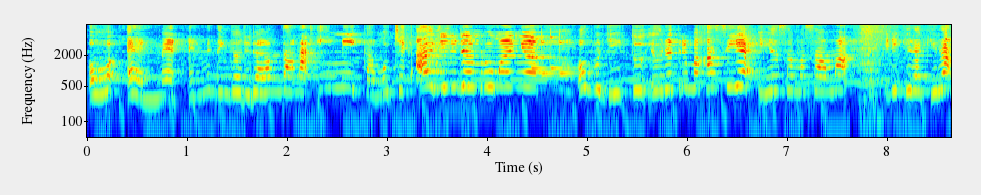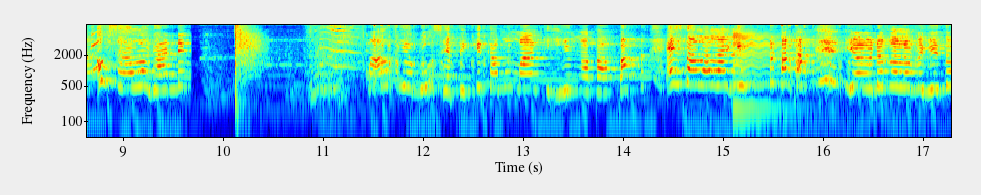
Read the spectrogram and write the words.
Oh, Enman, Enman tinggal di dalam tanah ini. Kamu cek aja di dalam rumahnya. Oh, begitu. Ya udah terima kasih ya. Iya, sama-sama. Ini kira-kira oh salah gandeng. Ya, Bu. Saya pikir kamu maki. Iya, nggak apa-apa. Eh, salah lagi. ya udah kalau begitu.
